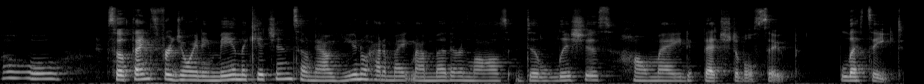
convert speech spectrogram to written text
bowl. So thanks for joining me in the kitchen. So now you know how to make my mother-in-law's delicious homemade vegetable soup. Let's eat.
